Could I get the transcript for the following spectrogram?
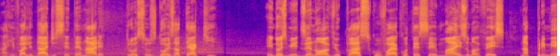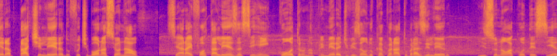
A rivalidade centenária trouxe os dois até aqui. Em 2019, o clássico vai acontecer mais uma vez na primeira prateleira do futebol nacional. Ceará e Fortaleza se reencontram na primeira divisão do Campeonato Brasileiro. Isso não acontecia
